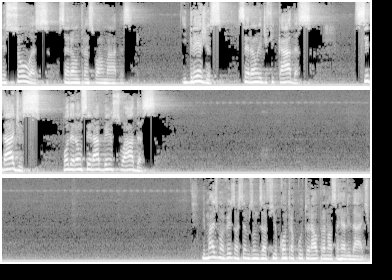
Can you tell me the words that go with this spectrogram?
pessoas serão transformadas, igrejas serão edificadas, cidades poderão ser abençoadas, E mais uma vez nós temos um desafio contracultural para a nossa realidade.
